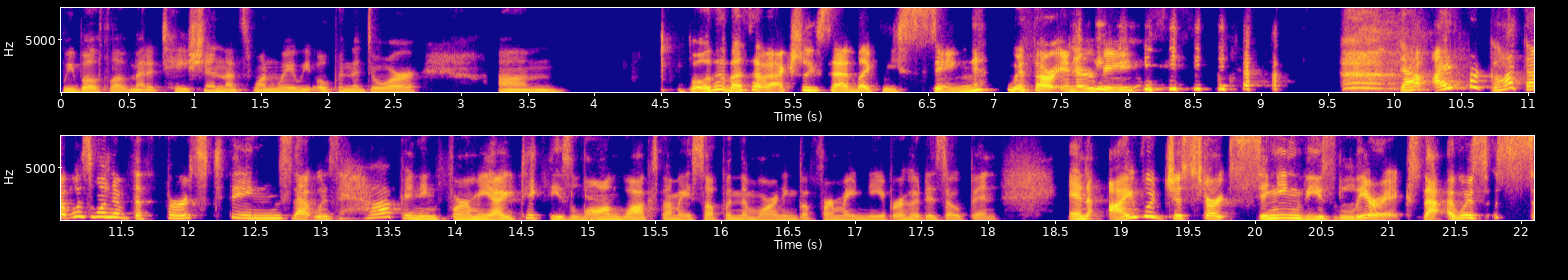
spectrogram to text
we both love meditation. That's one way we open the door. Um, both of us have actually said like we sing with our inner being. that I forgot that was one of the first things that was happening for me. I take these long walks by myself in the morning before my neighborhood is open. And I would just start singing these lyrics that I was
